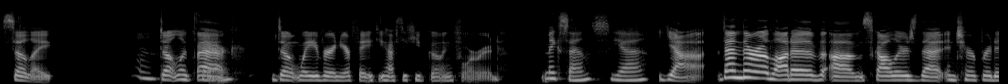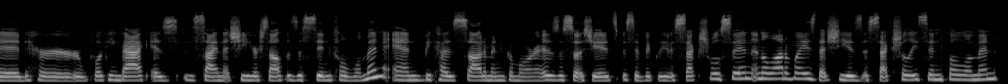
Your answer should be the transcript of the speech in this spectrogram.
So like Hmm, don't look fair. back, don't waver in your faith. You have to keep going forward. Makes sense. Yeah. Yeah. Then there are a lot of um, scholars that interpreted her looking back as the sign that she herself is a sinful woman, and because Sodom and Gomorrah is associated specifically with sexual sin in a lot of ways, that she is a sexually sinful woman.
